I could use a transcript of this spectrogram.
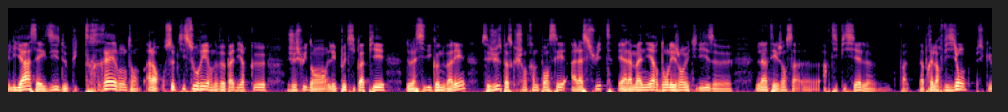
l'IA, ça existe depuis très longtemps. Alors, ce petit sourire ne veut pas dire que je suis dans les petits papiers de la Silicon Valley. C'est juste parce que je suis en train de penser à la suite et à la manière dont les gens utilisent euh, l'intelligence euh, artificielle, d'après leur vision, puisque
